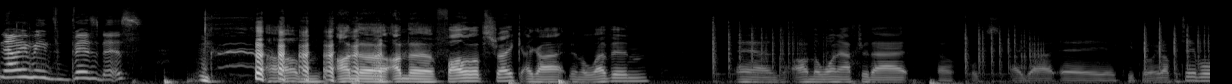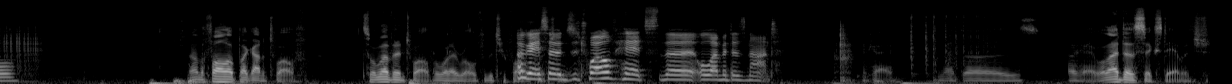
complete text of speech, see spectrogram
now he means business. um, on the on the follow up strike, I got an 11, and on the one after that, oh, whoops, I got a keep rolling off the table. And on the follow up, I got a 12. So 11 and 12 are what I rolled for the two follow. Okay, so the 12 hits, the 11 does not. okay, and that does okay. Well, that does six damage.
